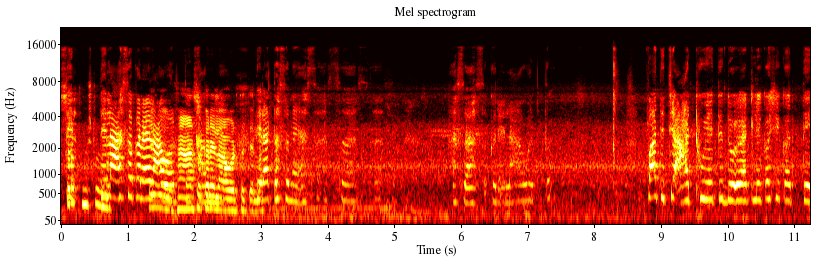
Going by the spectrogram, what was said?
सरक आवडतं हा असं करायला आवडतं त्याला. तसं नाही असं असं असं असं असं करायला आवडतं. पा तिची आठवू येते डोळ्यातले कशी करते.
